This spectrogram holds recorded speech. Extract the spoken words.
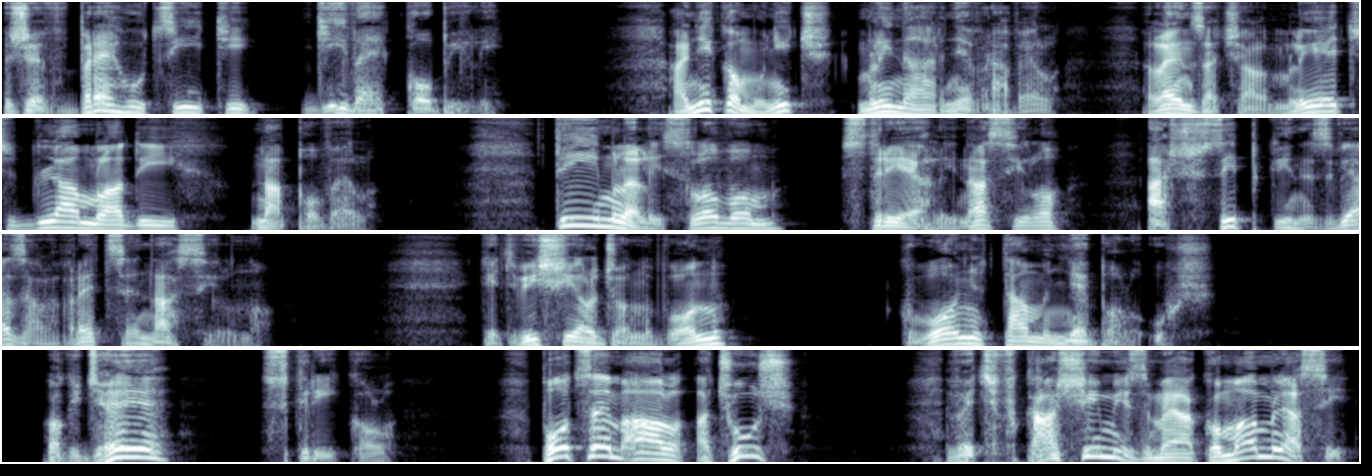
že v brehu cíti divé kobily. A nikomu nič mlinár nevravel, len začal mlieť dla mladých na povel. Tí mleli slovom, striehli na silo, až Sipkin zviazal v rece nasilno. Keď vyšiel John von, kôň tam nebol už. A kde je? skríkol. Poď Al, a čuš? Veď v kaši my sme ako mamľasi.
